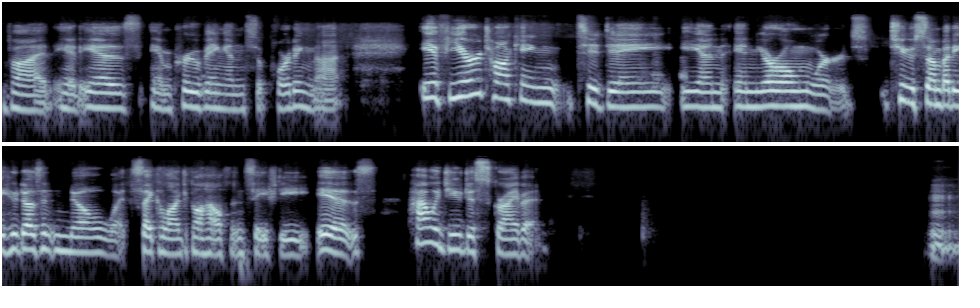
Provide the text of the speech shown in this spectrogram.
but it is improving and supporting that. If you're talking today, Ian, in your own words, to somebody who doesn't know what psychological health and safety is, how would you describe it? Hmm.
